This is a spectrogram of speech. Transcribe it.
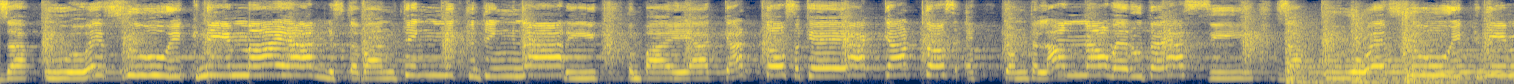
Za uwe fruik ni maya nifta banting ni kunting nari Umpaya katos ake akatos e kontalana weruta yasi Za uwe fruik ni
